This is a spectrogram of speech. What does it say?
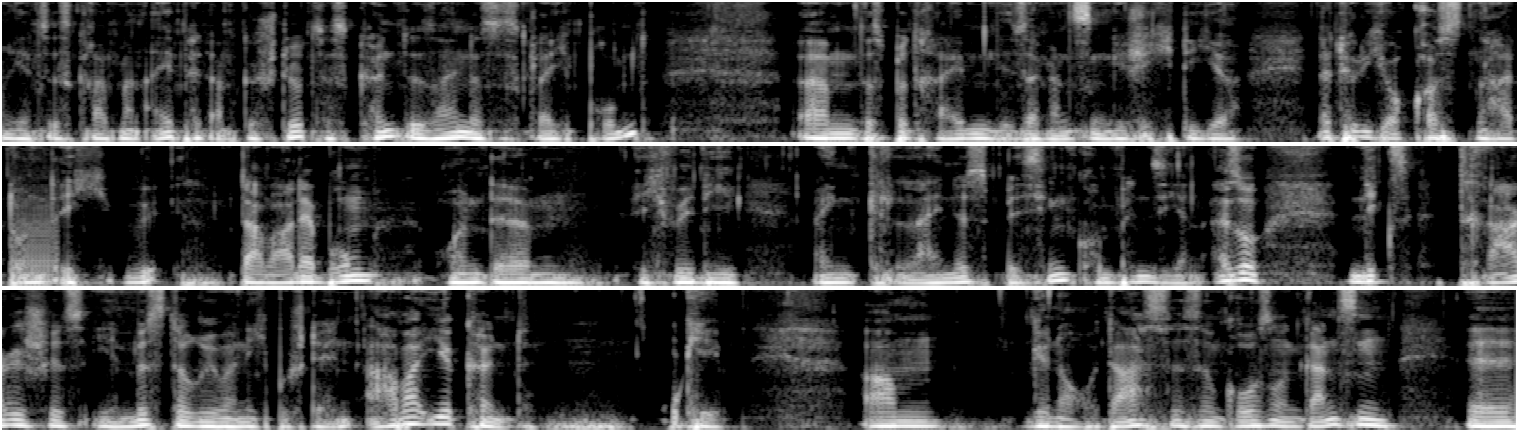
Jetzt ist gerade mein iPad abgestürzt. Es könnte sein, dass es gleich brummt. Ähm, das Betreiben dieser ganzen Geschichte hier natürlich auch Kosten hat. Und ich, da war der Brumm und ähm, ich will die ein kleines bisschen kompensieren. Also nichts Tragisches. Ihr müsst darüber nicht bestellen, aber ihr könnt. Okay. Ähm, genau, das ist im Großen und Ganzen äh,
